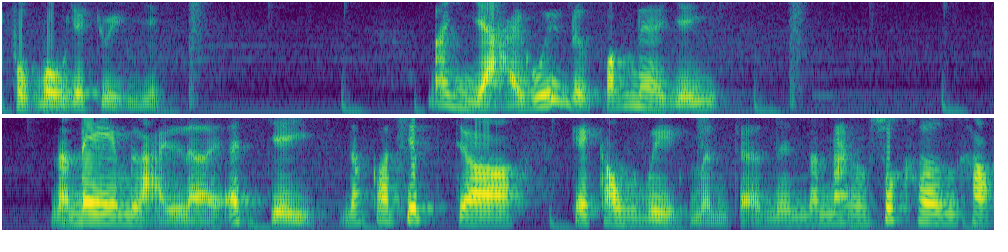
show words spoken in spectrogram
phục vụ cho chuyện gì? Nó giải quyết được vấn đề gì? Nó đem lại lợi ích gì? Nó có giúp cho cái công việc mình trở nên nó năng suất hơn không?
